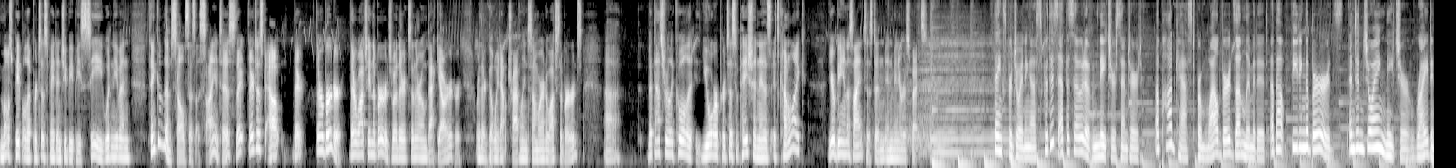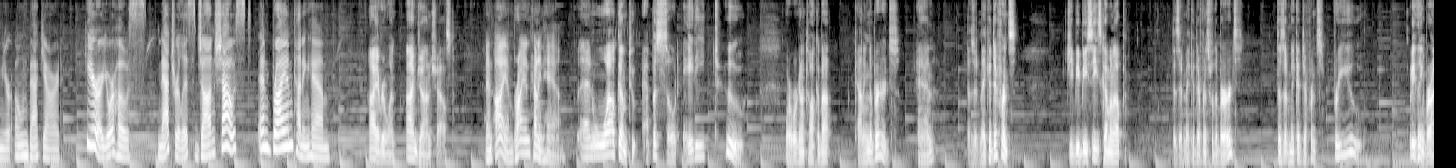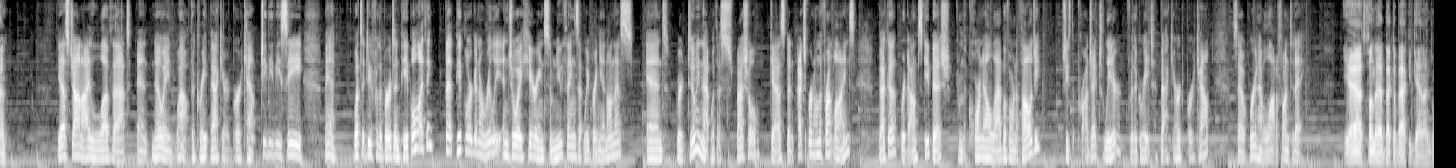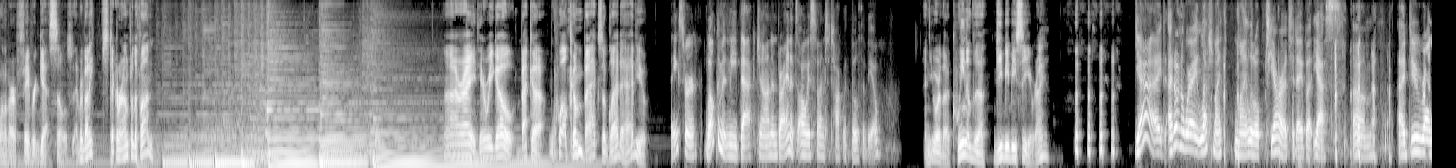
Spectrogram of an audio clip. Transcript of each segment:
most people that participate in GBBC wouldn't even think of themselves as a scientist. They're, they're just out. They're they're a birder. They're watching the birds, whether it's in their own backyard or or they're going out traveling somewhere to watch the birds. Uh, but that's really cool. Your participation is it's kind of like you're being a scientist in, in many respects. Thanks for joining us for this episode of Nature Centered, a podcast from Wild Birds Unlimited about feeding the birds and enjoying nature right in your own backyard. Here are your hosts, naturalist John Schaust and Brian Cunningham. Hi, everyone. I'm John Schaust. And I am Brian Cunningham. And welcome to episode 82, where we're going to talk about counting the birds and does it make a difference? GBBC's coming up. Does it make a difference for the birds? Does it make a difference for you? What do you think, Brian? Yes, John, I love that. And knowing, wow, the Great Backyard Bird Count, GBBC, man, what's it do for the birds and people? I think that people are going to really enjoy hearing some new things that we bring in on this. And we're doing that with a special guest, an expert on the front lines, Becca Rodomski Bish from the Cornell Lab of Ornithology. She's the project leader for the Great Backyard Bird Count. So we're going to have a lot of fun today. Yeah, it's fun to have Becca back again. I'm one of our favorite guests. So everybody, stick around for the fun. All right, here we go. Becca, welcome back. So glad to have you. Thanks for welcoming me back, John and Brian. It's always fun to talk with both of you. And you are the queen of the GBBC, right? Yeah, I, I don't know where I left my my little tiara today, but yes, um, I do run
